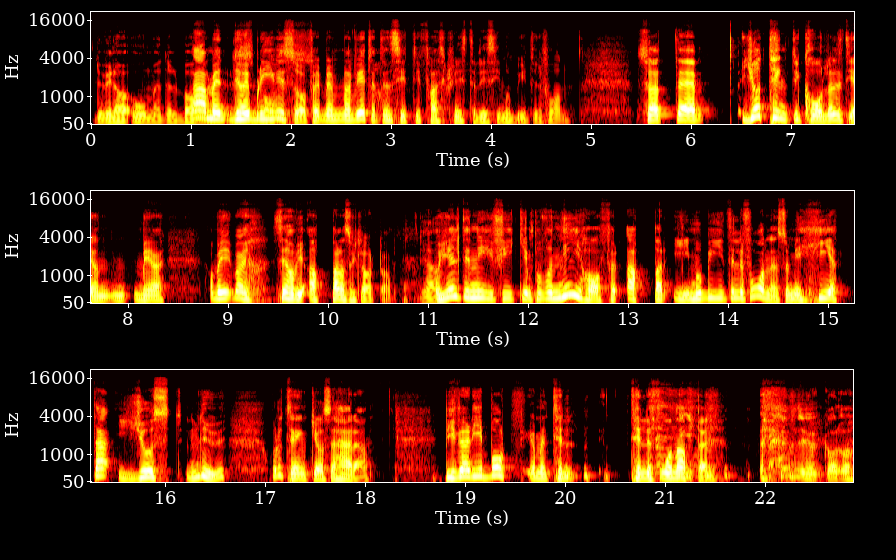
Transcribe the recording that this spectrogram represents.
Du vill ha omedelbar Ja, men det har ju respons. blivit så, för man vet att den sitter fastklistrad i sin mobiltelefon. Så att eh, jag tänkte kolla lite grann med, men, sen har vi apparna såklart då. Ja. Och jag är lite nyfiken på vad ni har för appar i mobiltelefonen som är heta just nu. Och då tänker jag så här. Vi väljer bort ja, men tel telefonappen. nu, kolla,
